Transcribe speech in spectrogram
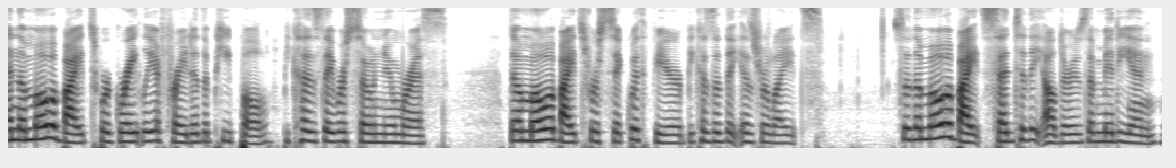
And the Moabites were greatly afraid of the people because they were so numerous. The Moabites were sick with fear because of the Israelites. So the Moabites said to the elders of Midian,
